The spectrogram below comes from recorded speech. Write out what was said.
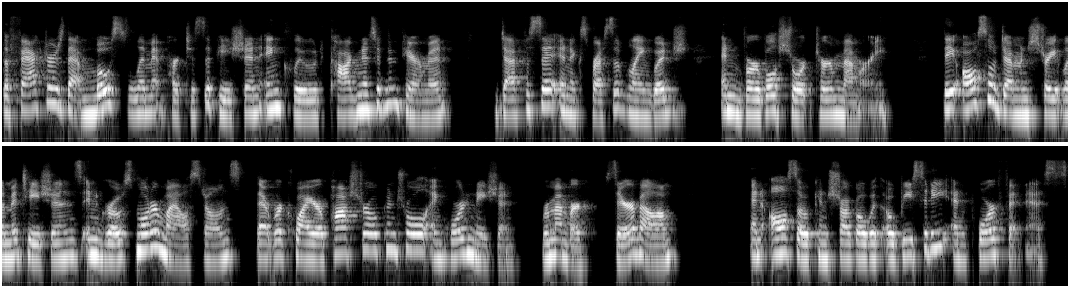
The factors that most limit participation include cognitive impairment, deficit in expressive language, and verbal short term memory. They also demonstrate limitations in gross motor milestones that require postural control and coordination. Remember, cerebellum, and also can struggle with obesity and poor fitness.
